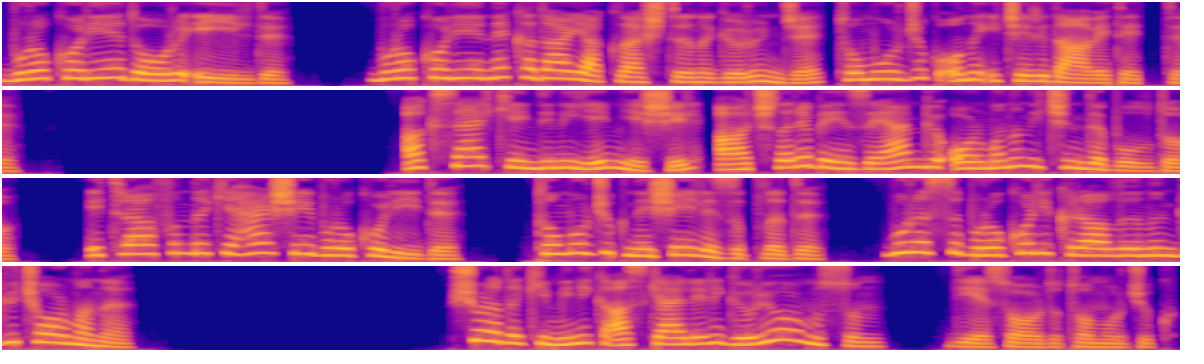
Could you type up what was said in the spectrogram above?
Brokoliye doğru eğildi. Brokoliye ne kadar yaklaştığını görünce tomurcuk onu içeri davet etti. Aksel kendini yemyeşil, ağaçlara benzeyen bir ormanın içinde buldu. Etrafındaki her şey brokoliydi. Tomurcuk neşeyle zıpladı. Burası brokoli krallığının güç ormanı. Şuradaki minik askerleri görüyor musun? diye sordu tomurcuk.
